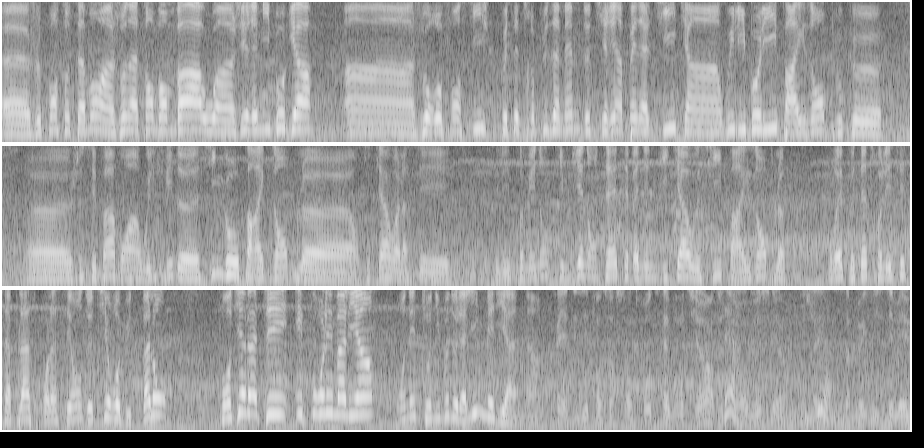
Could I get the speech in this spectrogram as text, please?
Euh, je pense notamment à un Jonathan Bamba ou à un Jérémy Boga, un joueur offensif peut-être plus à même de tirer un penalty qu'un Willy Bolly par exemple ou que euh, je sais pas moi un Wilfried Singo par exemple. Euh, en tout cas voilà c'est les premiers noms qui me viennent en tête. Et Ben Ndika aussi par exemple pourrait peut-être laisser sa place pour la séance de tir au but. Ballon pour Diabaté et pour les Maliens. On est au niveau de la ligne médiane. Après, il y a des défenseurs centraux, très bons tireurs de Certes, tir au but aussi. hein. bien Ça- sûr. Ça peut exister. Mais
